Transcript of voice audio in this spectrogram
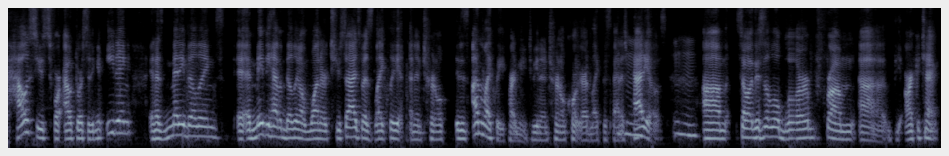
house used for outdoor sitting and eating. It has many buildings. It maybe have a building on one or two sides, but it's likely an internal. It is unlikely, pardon me, to be an internal courtyard like the Spanish Mhm. patios. Mhm. Um, so this is a little blurb from uh, the architect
